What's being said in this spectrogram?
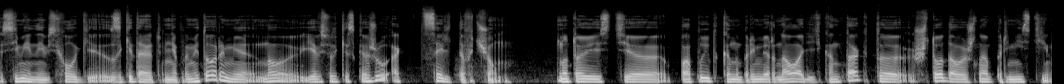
семейные психологи закидают меня помидорами, но я все-таки скажу, а цель-то в чем? Ну, то есть э, попытка, например, наладить контакт, э, что должна принести?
